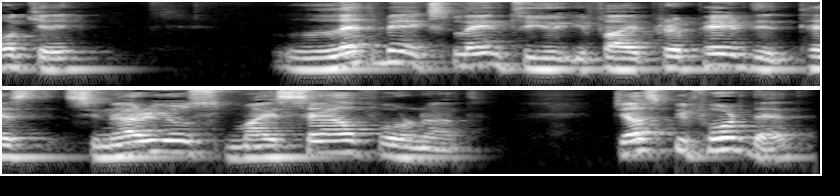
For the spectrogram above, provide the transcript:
Okay, let me explain to you if I prepared the test scenarios myself or not. Just before that,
